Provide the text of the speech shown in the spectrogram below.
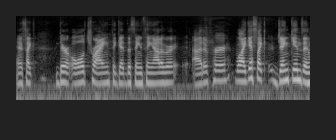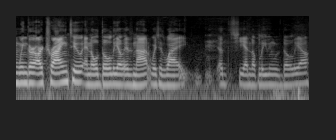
and it's like they're all trying to get the same thing out of her out of her. Well, I guess like Jenkins and Winger are trying to, and old Dolio is not, which is why uh, she ended up leaving with Dolio.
